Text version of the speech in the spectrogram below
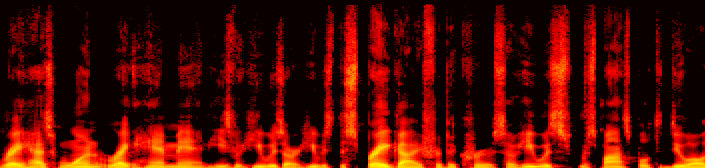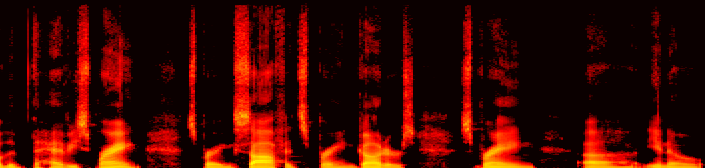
Ray has one right hand man. He's he was our he was the spray guy for the crew, so he was responsible to do all the, the heavy spraying, spraying soffits, spraying gutters, spraying uh you know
